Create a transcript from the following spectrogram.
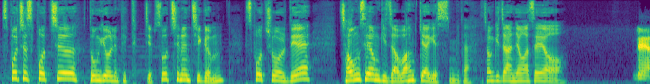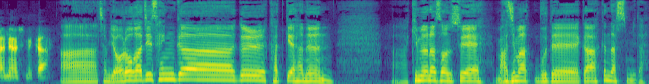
스포츠 스포츠 동계올림픽 특집 소치는 지금 스포츠월드의 정세영 기자와 함께하겠습니다. 정 기자 안녕하세요. 네, 안녕하십니까. 아, 참 여러 가지 생각을 갖게 하는 아, 김연아 선수의 마지막 무대가 끝났습니다.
